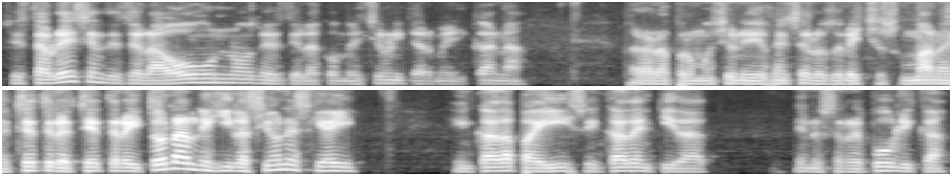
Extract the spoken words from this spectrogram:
se establecen desde la ONU, desde la Convención Interamericana para la Promoción y Defensa de los Derechos Humanos, etcétera, etcétera, y todas las legislaciones que hay en cada país, en cada entidad de nuestra república.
